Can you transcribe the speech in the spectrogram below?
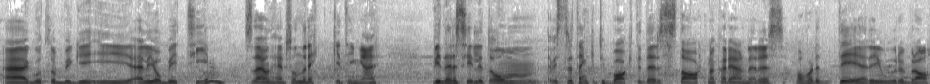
eh, god til å bygge i, eller jobbe i team. Så det er jo en helt sånn rekke ting her. Vil dere si litt om, Hvis dere tenker tilbake til deres starten av karrieren deres, hva var det dere gjorde bra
